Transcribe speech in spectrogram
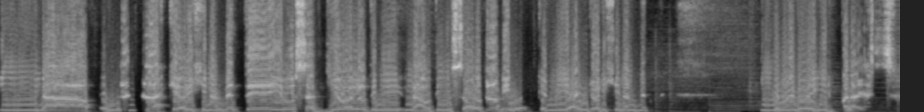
y la, entrada que originalmente iba a usar yo, utili- la utilizó otro amigo que no iba a ir originalmente. Y yo me tuve que ir para la casa.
